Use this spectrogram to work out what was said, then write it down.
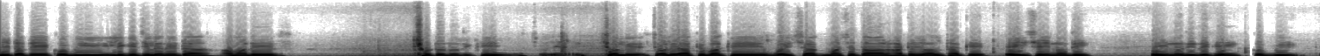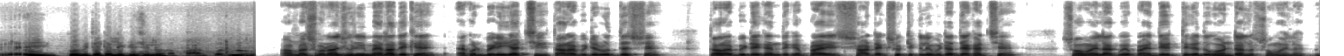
যেটাতে কবি লিখেছিলেন এটা আমাদের ছোট নদী কি? চলে চলে আঁকে বাঁকে বৈশাখ মাসে তার হাটে জল থাকে এই সেই নদী। এই নদী দেখেই কবি এই কবিতাটা লিখেছিল। আমরা সোনাঝুরি মেলা দেখে এখন বেরিয়ে যাচ্ছি তারাপীঠের উদ্দেশ্যে। তারাপীঠ এখান থেকে প্রায় ষাট একষট্টি কিলোমিটার দেখাচ্ছে। সময় লাগবে প্রায় দেড় থেকে দু ঘণ্টা সময় লাগবে।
